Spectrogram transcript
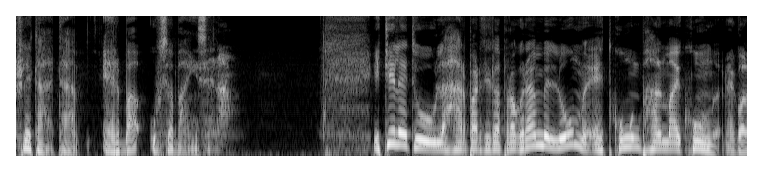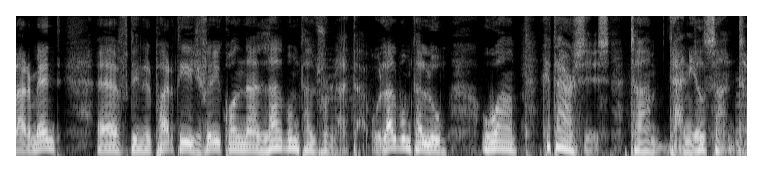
fl-età ta' 74 sena. It-tielet u l-aħħar parti tal-programm illum eh, tkun bħalma jkun regolarment eh, f'din il-parti ġifieri kolna l-album tal-ġurnata u l-album tal-lum huwa Catharsis ta' Daniel Sant.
